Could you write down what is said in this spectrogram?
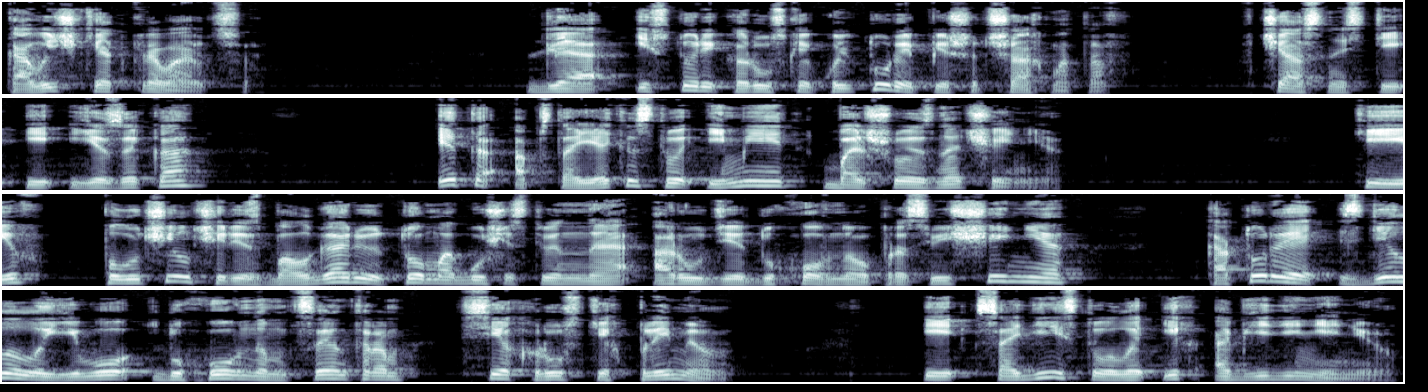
Кавычки открываются. Для историка русской культуры, пишет Шахматов, в частности и языка, это обстоятельство имеет большое значение. Киев получил через Болгарию то могущественное орудие духовного просвещения, которое сделало его духовным центром всех русских племен и содействовало их объединению.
